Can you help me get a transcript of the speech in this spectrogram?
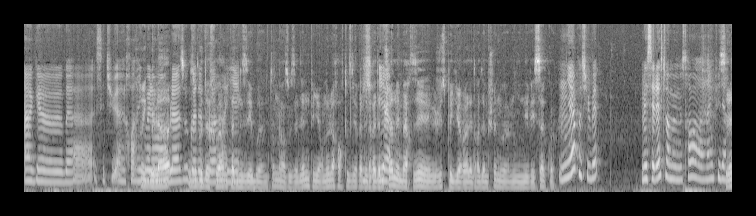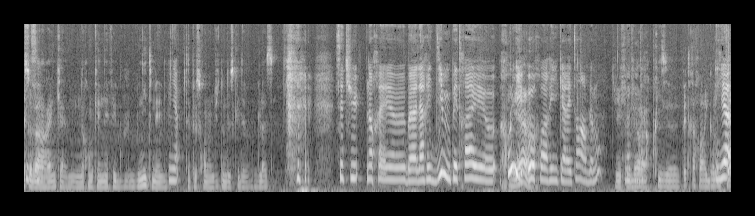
hag euh, bah setu a c'hoari C'hoari gwellañ gwella, an blaz zo Zo God of War War, pad ie. neuze eo un tamm ar zo zaden, pe ur nola c'hortoz e Red Dead. Redemption, e marze just pe ur Red Dead Redemption oa ni neve ça, quoi. Ya, possible. Mais Céleste, oa me meustra war a renk vid ar Celeste pritse. va ne ranken nefe gounit, mais Ya. ta peus c'hoant an dut no deus ket de blaz. Setu, noc'h e, euh, bah, la dim petra e euh, c'houi Ya. o c'hoari karetan ar blamant. Ma ar prise euh, petra c'hoari gant. Ya.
